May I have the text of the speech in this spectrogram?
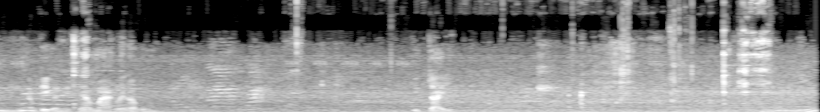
อืมน้ำพริกอันนี้แซ่บมากเลยครับผมติดใจอืม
